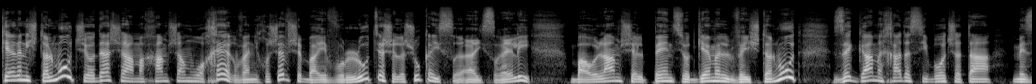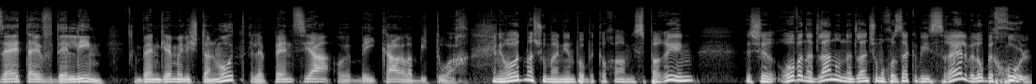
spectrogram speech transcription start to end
קרן השתלמות שיודע שהמח"מ שם הוא אחר ואני חושב שבאבולוציה של השוק הישראל, הישראלי בעולם של פנסיות גמל והשתלמות זה גם אחד הסיבות שאתה מזהה את ההבדלים בין גמל השתלמות לפנסיה או בעיקר לביטוח. אני רואה עוד משהו מעניין פה בתוך המספרים זה שרוב הנדל"ן הוא נדל"ן שמוחזק בישראל ולא בחו"ל.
